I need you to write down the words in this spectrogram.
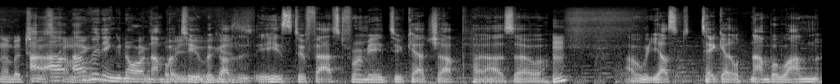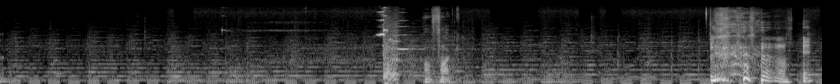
number two is I, I, coming. I will ignore number two because again. he's too fast for me to catch up. Uh, so Hmm? I will just take out number one. Oh fuck. okay.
